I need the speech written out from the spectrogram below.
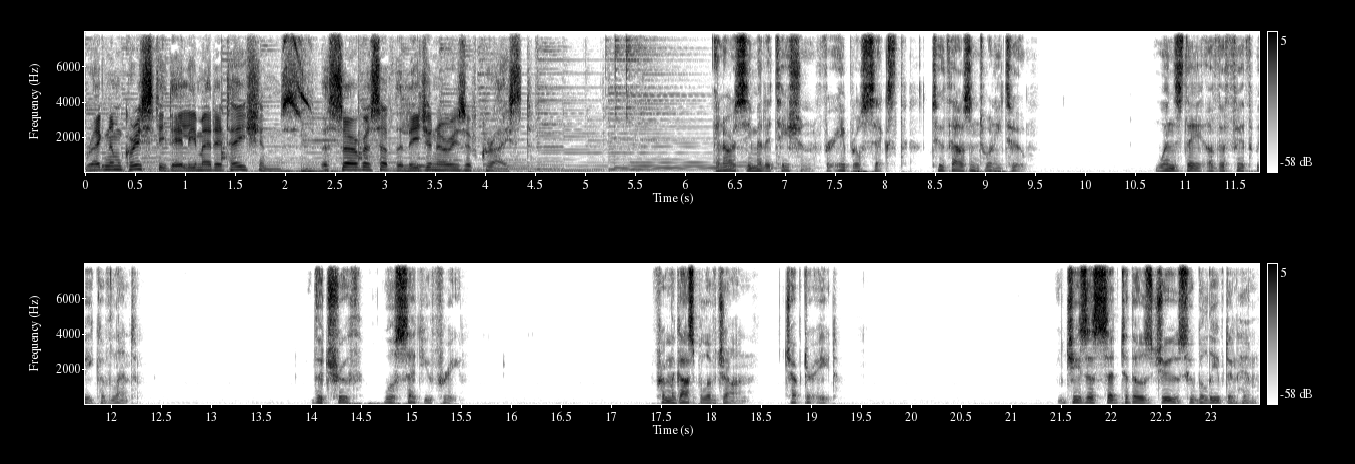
Regnum Christi Daily Meditations, the service of the Legionaries of Christ. An RC Meditation for April 6th, 2022. Wednesday of the fifth week of Lent. The truth will set you free. From the Gospel of John, chapter 8. Jesus said to those Jews who believed in him,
